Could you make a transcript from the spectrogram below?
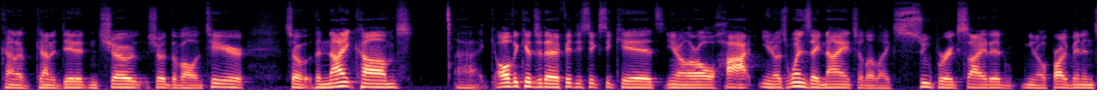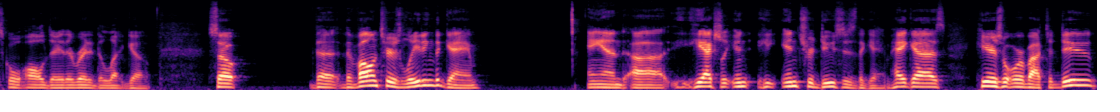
Kind of kind of did it and showed showed the volunteer. So the night comes uh, all the kids are there 50 60 kids you know they're all hot. You know it's wednesday night so they're like super excited you know probably been in school all day. They're ready to let go. So the the volunteer is leading the game, and uh, he actually in, he introduces the game. Hey guys, here's what we're about to do.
